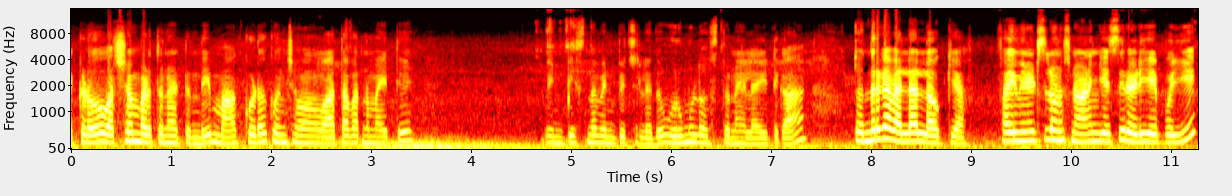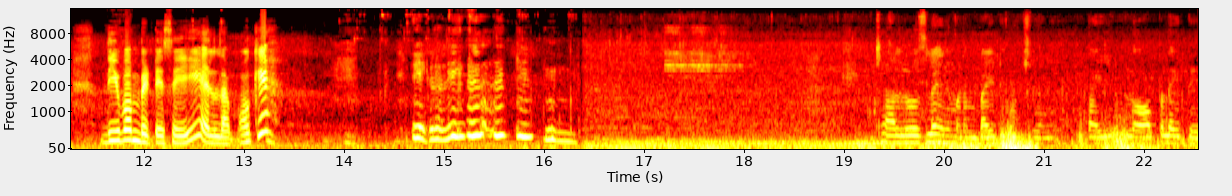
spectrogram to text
ఎక్కడో వర్షం పడుతున్నట్టుంది. మాకు కూడా కొంచెం వాతావరణం అయితే వినిపిస్తుందో వినిపించలేదు ఉరుములు వస్తున్నాయి లైట్గా. తొందరగా వెళ్ళాలి లౌక్య. ఫైవ్ మినిట్స్లో స్నానం చేసి రెడీ అయిపోయి దీపం పెట్టేసేయి వెళ్దాం ఓకే? చాలా రోజులైంది మనం బయట కూర్చొని. బయట లోపలైతే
